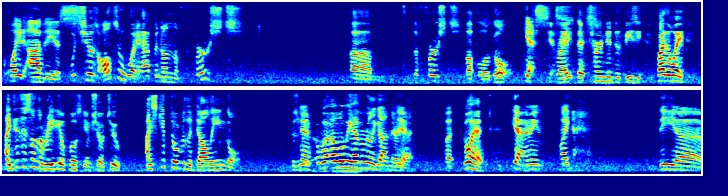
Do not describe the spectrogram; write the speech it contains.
quite obvious. Which shows also what Yeah. happened on the first um, the first Buffalo goal, Yes, yes. right? That turned into the Vesey. By the way, I did this on the radio postgame show too. I skipped over the Dahlin goal because Yeah. we, well, we haven't really gotten there Yeah. yet. But- go ahead. Yeah, I mean, like the uh,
